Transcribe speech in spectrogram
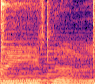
stories the.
